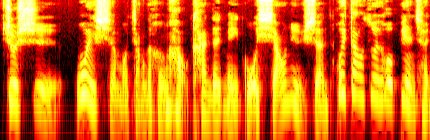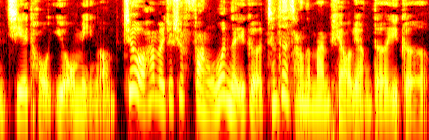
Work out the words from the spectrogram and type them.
就是。为什么长得很好看的美国小女生会到最后变成街头游民哦？结果他们就去访问了一个真的长得蛮漂亮的一个，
